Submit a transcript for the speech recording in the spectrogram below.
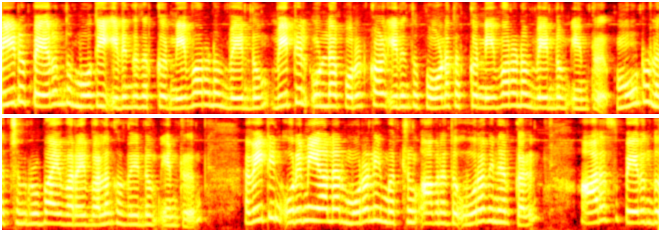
வீடு பேருந்து மோதி இடிந்ததற்கு நிவாரணம் வேண்டும். வீட்டில் உள்ள பொருட்கள் இருந்து போனதற்கு நிவாரணம் வேண்டும் என்று மூன்று லட்சம் ரூபாய் வரை வழங்க வேண்டும் என்று வீட்டின் உரிமையாளர் முரளி மற்றும் அவரது உறவினர்கள் அரசு பேருந்து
